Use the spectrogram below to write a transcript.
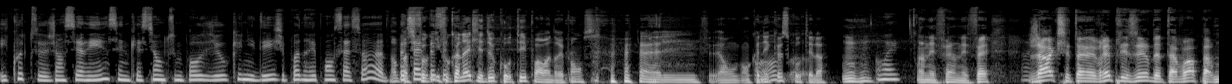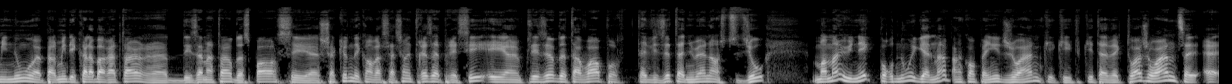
Écoute, j'en sais rien. C'est une question que tu me poses. J'ai aucune idée. J'ai pas de réponse à ça. Non, parce qu'il faut, il faut connaître les deux côtés pour avoir une réponse. on, on connaît que ce côté-là. Mhm. Oui. En effet, en effet. Jacques, c'est un vrai plaisir de t'avoir parmi nous, euh, parmi les collaborateurs euh, des amateurs de sport. C'est euh, chacune des conversations est très appréciée et un plaisir de t'avoir pour ta visite annuelle en studio. Moment unique pour nous également, en compagnie de Joanne qui, qui- qui est avec toi. Joanne, c'est, euh,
